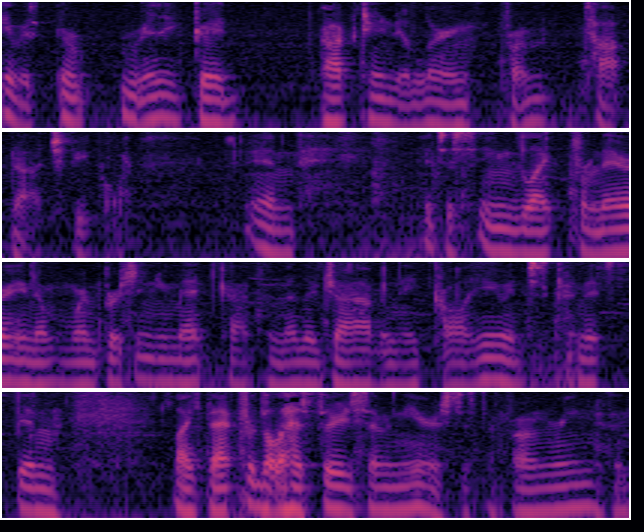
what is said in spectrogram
it was a really good opportunity to learn from top-notch people. And it just seemed like from there, you know, one person you met got another job, and they'd call you, and just kind of it's been like that for the last 37 years. Just a phone rings, and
